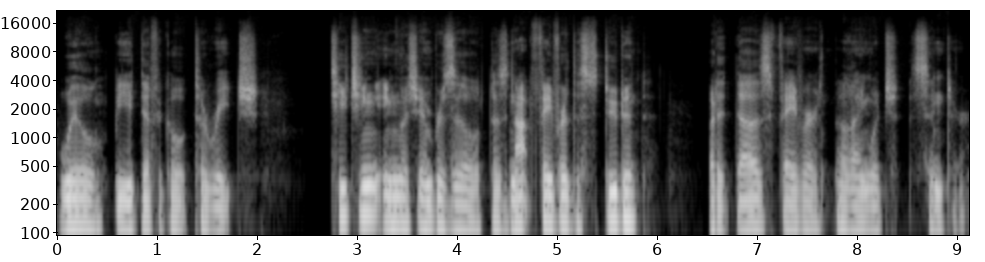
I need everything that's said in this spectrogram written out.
will be difficult to reach. Teaching English in Brazil does not favor the student but it does favor the language center.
